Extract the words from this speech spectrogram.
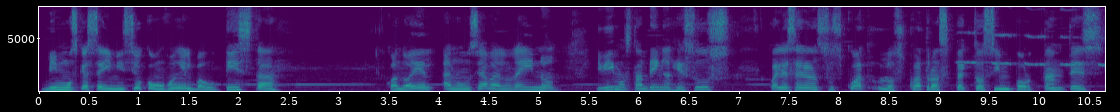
Vimos que se inició con Juan el Bautista, cuando él anunciaba el reino, y vimos también a Jesús cuáles eran sus cuatro, los cuatro aspectos importantes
